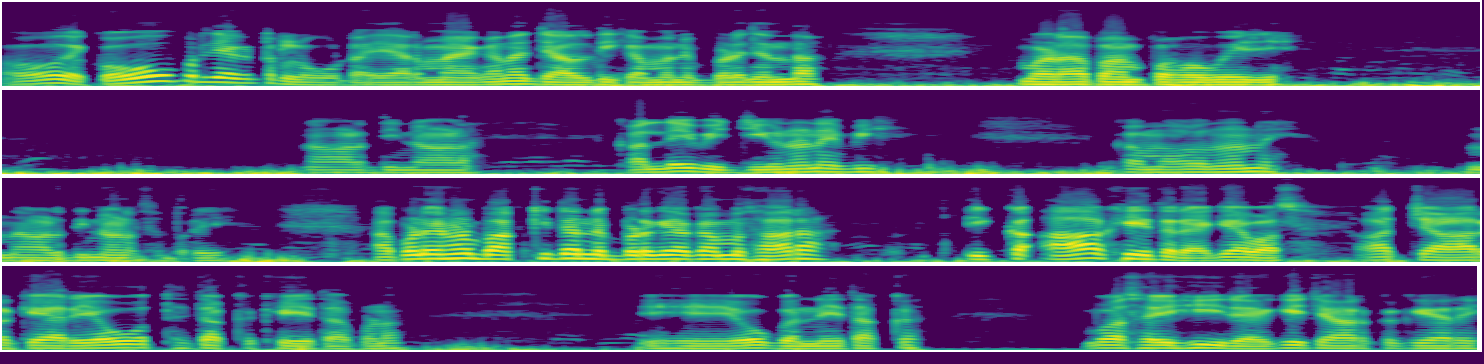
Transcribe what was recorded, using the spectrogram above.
ਉਹ ਦੇਖੋ ਉਹ ਪ੍ਰੋਜੈਕਟ ਲੋਡ ਆ ਯਾਰ ਮੈਂ ਕਹਿੰਦਾ ਜਲਦੀ ਕੰਮ ਨਿਬੜ ਜਾਂਦਾ। ਬੜਾ ਪੰਪ ਹੋਵੇ ਜੇ। ਨਾਲ ਦੀ ਨਾਲ ਕੱਲੇ ਬੀਜੀ ਉਹਨਾਂ ਨੇ ਵੀ ਕੰਮ ਉਹਨਾਂ ਨੇ। ਨਾਲ ਦੀ ਨਾਲ ਸਪਰੇ। ਆਪਣੇ ਹੁਣ ਬਾਕੀ ਤਾਂ ਨਿਬੜ ਗਿਆ ਕੰਮ ਸਾਰਾ। ਇੱਕ ਆਹ ਖੇਤ ਰਹਿ ਗਿਆ ਬਸ ਆਹ ਚਾਰ ਕਿਆਰੇ ਆ, ਉਹ ਉੱਥੇ ਤੱਕ ਖੇਤ ਆਪਣਾ। ਇਹ ਉਹ ਗੰਨੇ ਤੱਕ। ਬਸ ਇਹੀ ਰਹਿ ਗਏ ਚਾਰ ਕਿਆਰੇ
